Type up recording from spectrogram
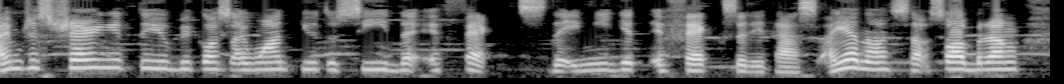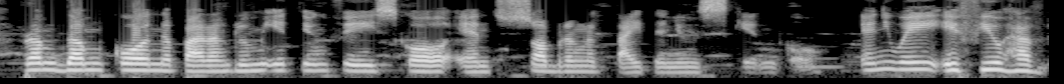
I'm just sharing it to you because I want you to see the effects, the immediate effects that it has. Ayan o, oh, so, sobrang ramdam ko na parang lumiit yung face ko and sobrang nag-tighten yung skin ko. Anyway, if you have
